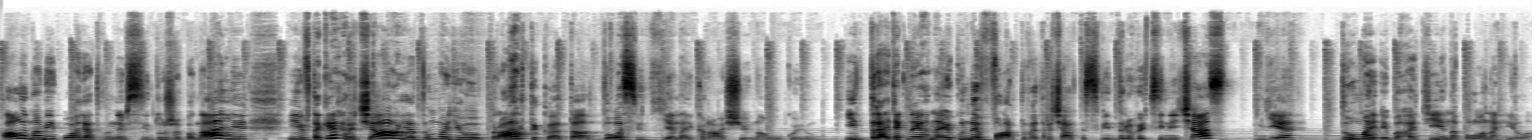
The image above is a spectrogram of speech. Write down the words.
але, на мій погляд, вони всі дуже банальні. І в таких речах, я думаю, практика та досвід є найкращою наукою. І третя книга, на яку не варто витрачати свій дорогоцінний час, є Думай і багаті Наполона Гіла.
